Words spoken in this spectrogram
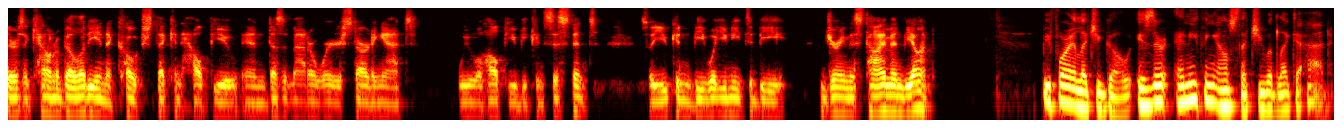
there's accountability and a coach that can help you and doesn't matter where you're starting at we will help you be consistent. So you can be what you need to be during this time and beyond. Before i let you go is there anything else that you would like to add?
